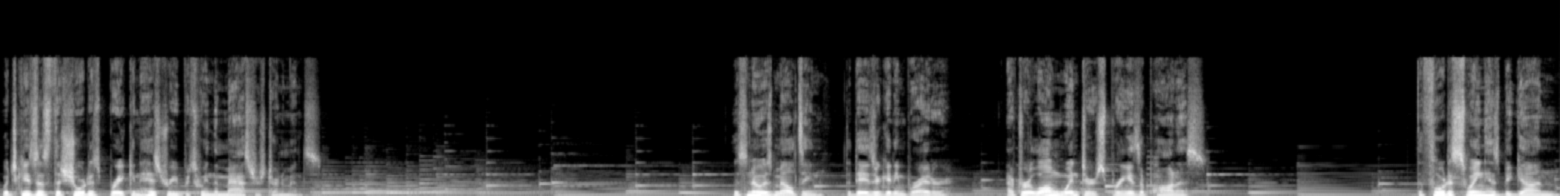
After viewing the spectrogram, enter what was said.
which gives us the shortest break in history between the Masters tournaments. The snow is melting, the days are getting brighter. After a long winter, spring is upon us. The Florida Swing has begun.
